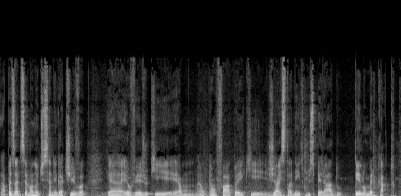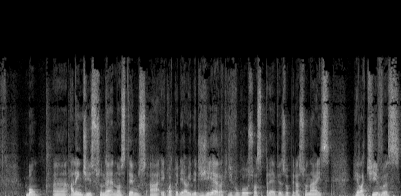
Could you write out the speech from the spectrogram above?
Apesar de ser uma notícia negativa, uh, eu vejo que é um, é um, é um fato aí que já está dentro do esperado pelo mercado. Bom, uh, além disso, né, nós temos a Equatorial Energia, ela que divulgou suas prévias operacionais relativas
